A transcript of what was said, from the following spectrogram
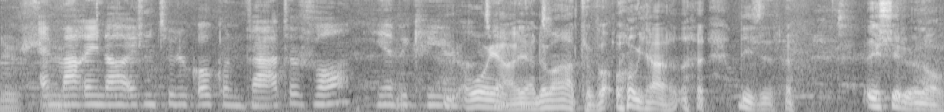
dus. en Marindaal heeft natuurlijk ook een waterval. Die heb ik hier Oh ja, ja, de waterval. Oh ja, die is, er- is er nog?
